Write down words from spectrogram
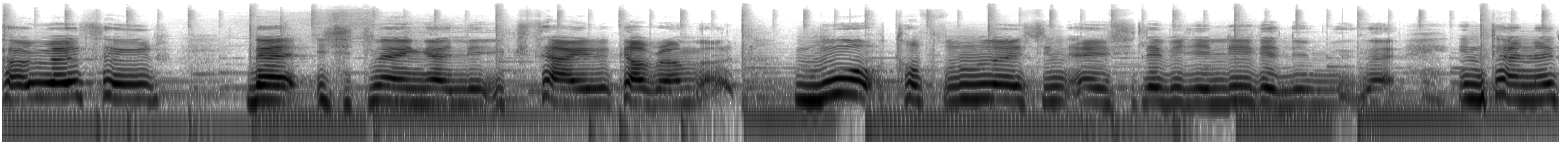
kör ve sağır ve işitme engelli ikisi ayrı kavramlar. Bu toplumlar için erişilebilirliği dediğimizde internet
